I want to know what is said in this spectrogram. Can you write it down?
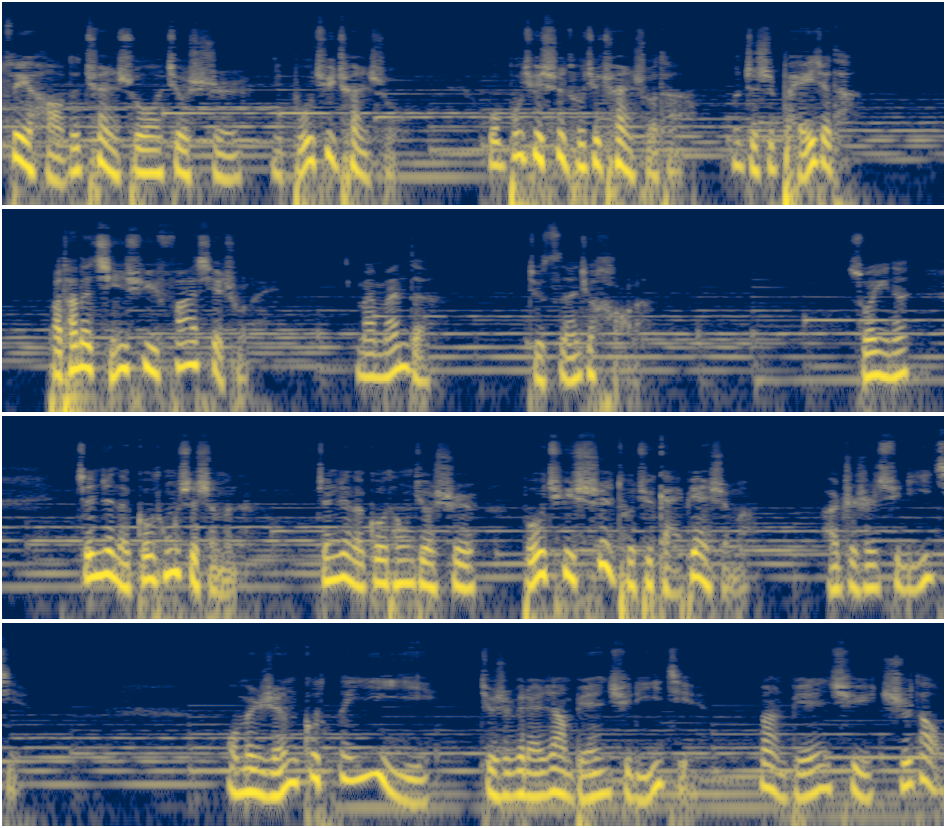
最好的劝说就是你不去劝说，我不去试图去劝说他，我只是陪着他，把他的情绪发泄出来，慢慢的，就自然就好了。所以呢，真正的沟通是什么呢？真正的沟通就是不去试图去改变什么，而只是去理解。我们人沟通的意义，就是为了让别人去理解，让别人去知道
